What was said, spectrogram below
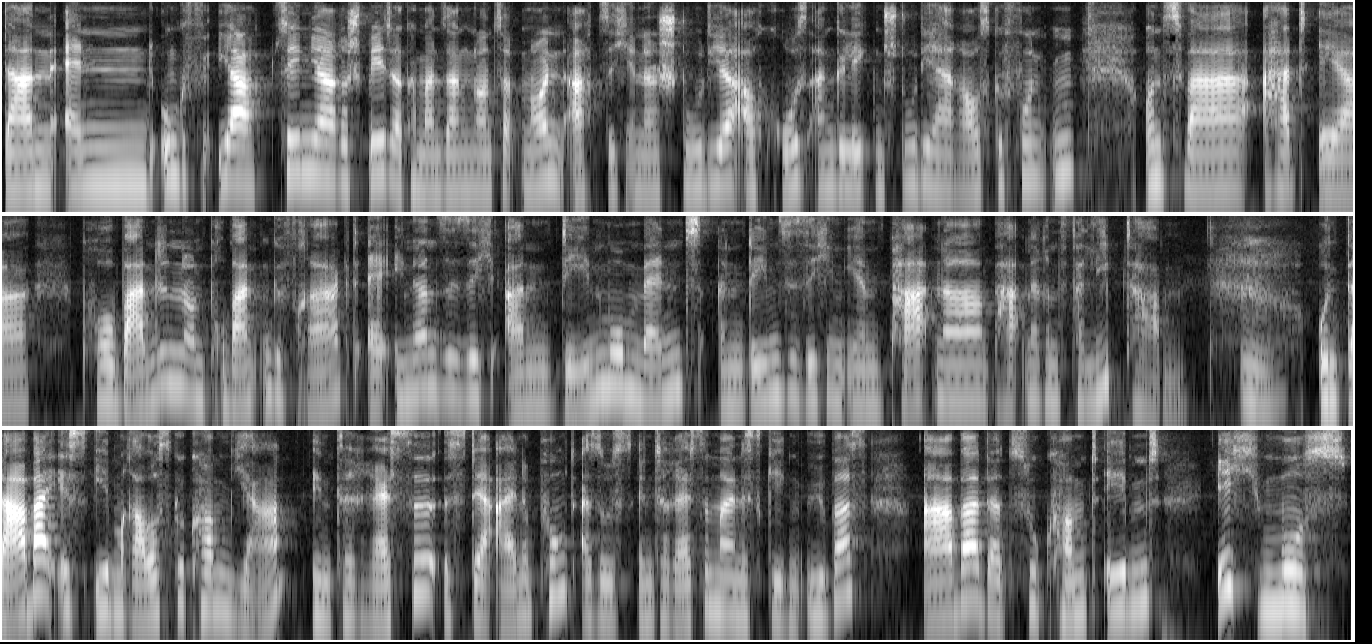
dann in ungefähr, ja, zehn Jahre später, kann man sagen, 1989 in einer Studie, auch groß angelegten Studie herausgefunden. Und zwar hat er Probandinnen und Probanden gefragt, erinnern Sie sich an den Moment, an dem Sie sich in Ihren Partner, Partnerin verliebt haben? Mhm. Und dabei ist eben rausgekommen, ja, Interesse ist der eine Punkt, also das Interesse meines Gegenübers, aber dazu kommt eben, ich muss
